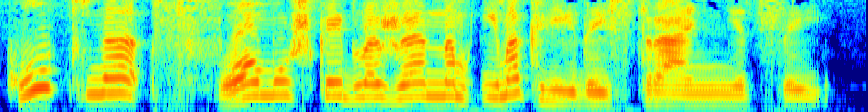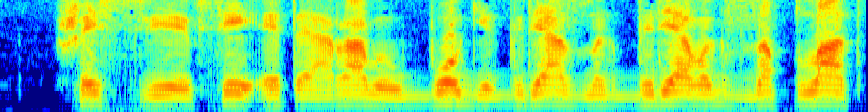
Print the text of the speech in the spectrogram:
купно с Фомушкой блаженным и Макридой странницей шествие всей этой оравы убогих, грязных, дырявых заплат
